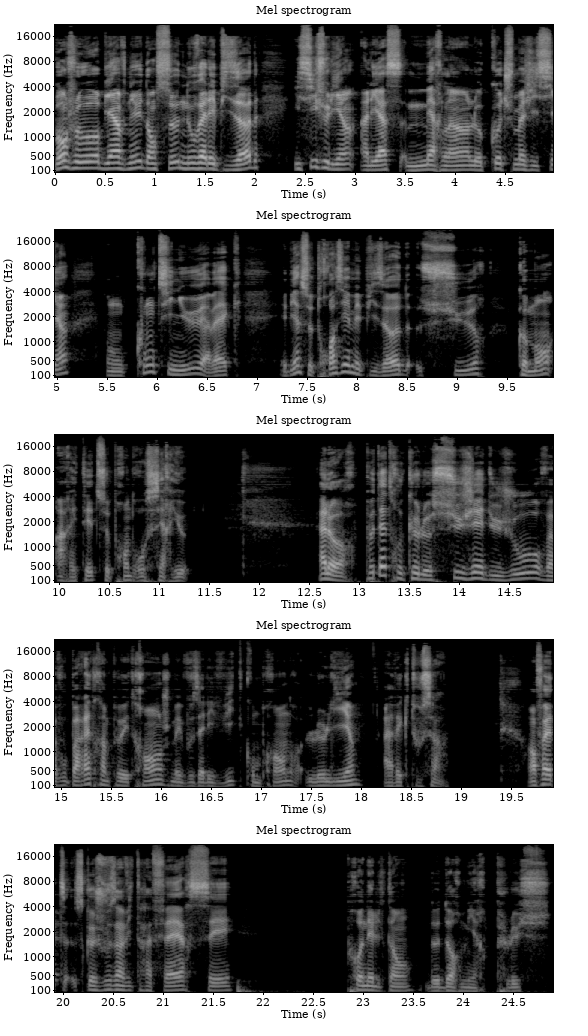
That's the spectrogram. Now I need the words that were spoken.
Bonjour, bienvenue dans ce nouvel épisode. Ici Julien, alias Merlin, le coach magicien. On continue avec eh bien, ce troisième épisode sur comment arrêter de se prendre au sérieux. Alors, peut-être que le sujet du jour va vous paraître un peu étrange, mais vous allez vite comprendre le lien avec tout ça. En fait, ce que je vous invite à faire, c'est prenez le temps de dormir plus.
